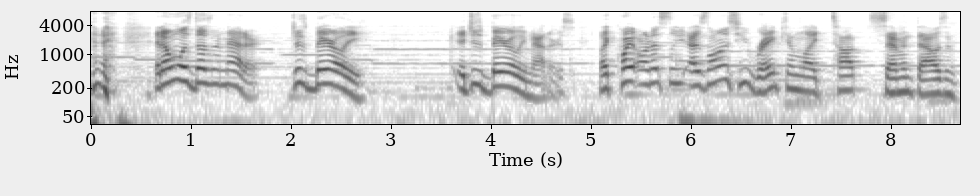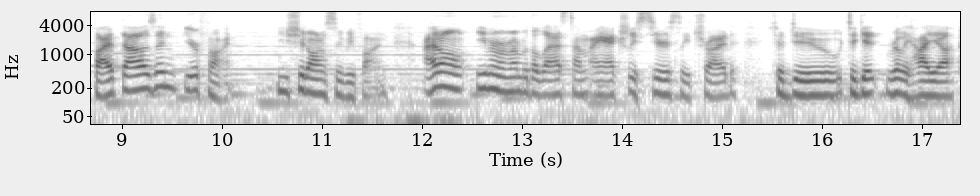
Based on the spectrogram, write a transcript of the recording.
it almost doesn't matter, just barely. It just barely matters. Like quite honestly, as long as you rank in like top 7,000, 5,000, you're fine. You should honestly be fine. I don't even remember the last time I actually seriously tried to do to get really high up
